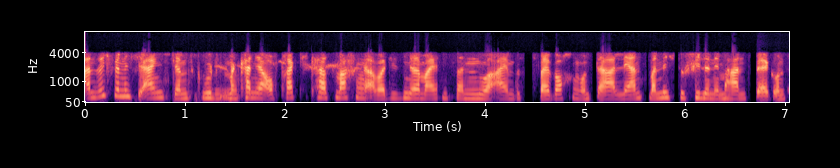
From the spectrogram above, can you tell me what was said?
An sich finde ich eigentlich ganz gut. Man kann ja auch Praktikas machen, aber die sind ja meistens dann nur ein bis zwei Wochen und da lernt man nicht so viel in dem Handwerk. Und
